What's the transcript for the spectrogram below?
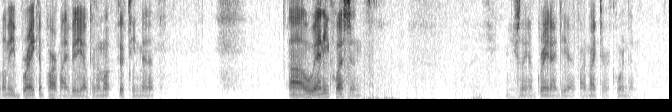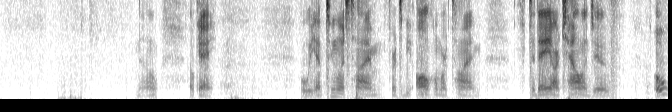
Let me break apart my video because I'm up 15 minutes. Uh, ooh, any questions? Usually have great ideas. I'd like to record them. No? Okay. Well, we have too much time for it to be all homework time. Today our challenge is... Oh!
